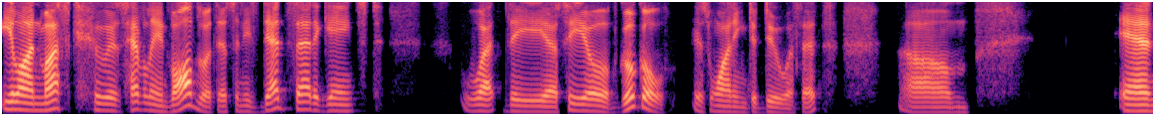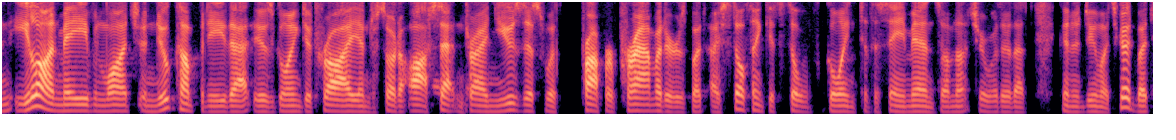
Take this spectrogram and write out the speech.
Elon Musk, who is heavily involved with this, and he's dead set against what the uh, CEO of Google is wanting to do with it. Um, and Elon may even launch a new company that is going to try and sort of offset and try and use this with proper parameters, but I still think it's still going to the same end. So I'm not sure whether that's going to do much good. But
